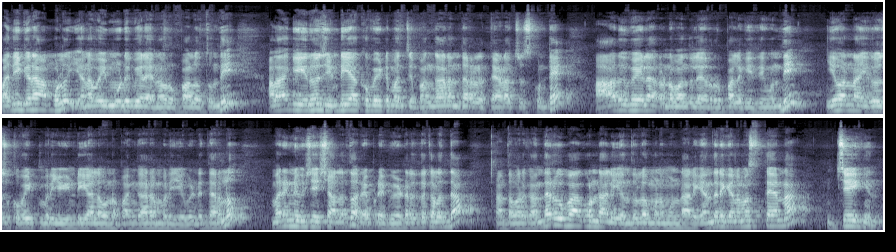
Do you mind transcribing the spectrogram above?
పది గ్రాములు ఎనభై మూడు వేల ఎనభై రూపాయలు అవుతుంది. అలాగే ఈరోజు ఇండియా కువైట్ మధ్య బంగారం ధరల తేడా చూసుకుంటే ఆరు వేల రెండు వందల ఇరవై రూపాయలకి ఇది ఉంది. ఇవన్న ఈరోజు కువైట్ మరియు ఇండియాలో ఉన్న బంగారం మరియు వెండి ధరలు. మరిన్ని విశేషాలతో రేపటి వీడియోతో కలుద్దాం. అంతవరకు అందరూ బాగుండాలి అందులో మనం ఉండాలి. అందరికీ నమస్తే అన్న. జై హింద్.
